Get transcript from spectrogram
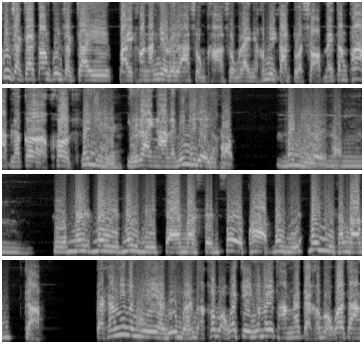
คุณศักดิ์ใจตอนคุณศักดิ์ใจไปคราวนั้นเนี่ยเวลาส่งข่าวส่งอะไรเนี่ยเขามีการตรวจสอบไหมทั้งภาพ แล้วก็ข้อเขียนไม่มีหรือรายงานอะไรไม่มีไม่เลยมีเหรอครับ ไม่มีเลยครับอืมคือไม่ไม่ไม่มีการมาเซ็นเซอร์ภาพไม่มีไม่มีทั้งนั้นครับ แต่ครั้งนี้มันมีอะดูเหมือนแบบเขาบอกว่าจีนก็ไม่ได้ทำนะ แต่เขาบอกว่าทาง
